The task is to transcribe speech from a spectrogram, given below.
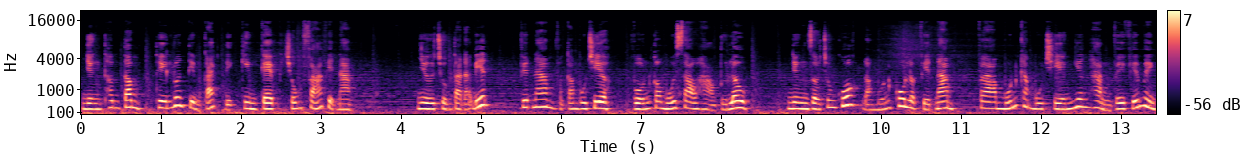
nhưng thâm tâm thì luôn tìm cách để kim kẹp chống phá Việt Nam. Như chúng ta đã biết, Việt Nam và Campuchia vốn có mối giao hảo từ lâu, nhưng giờ Trung Quốc đã muốn cô lập Việt Nam và muốn Campuchia nghiêng hẳn về phía mình,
